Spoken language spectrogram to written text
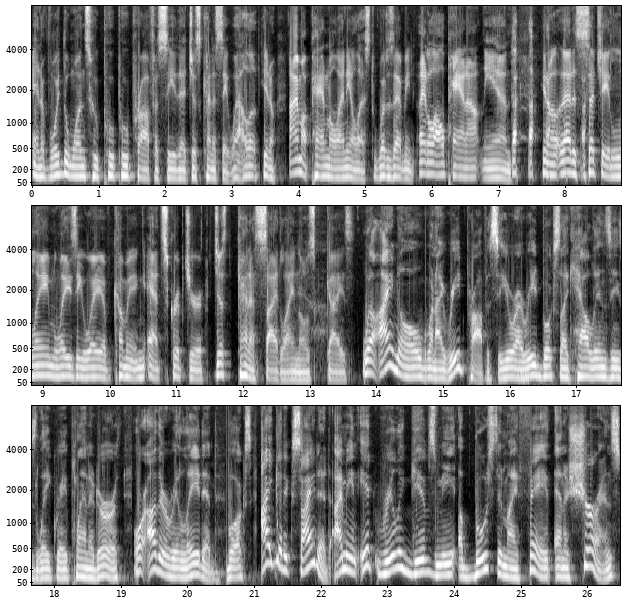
and avoid the ones who poo poo prophecy that just kind of say, well, you know, I'm a pan millennialist. What does that mean? It'll all pan out in the end. you know, that is such a lame, lazy way of coming at scripture. Just kind of sideline those guys. Well, I know when I read prophecy or I read books like Hal Lindsey's Late Great Planet Earth or other related books, I get excited. I mean, it really gives me a boost in my faith and assurance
